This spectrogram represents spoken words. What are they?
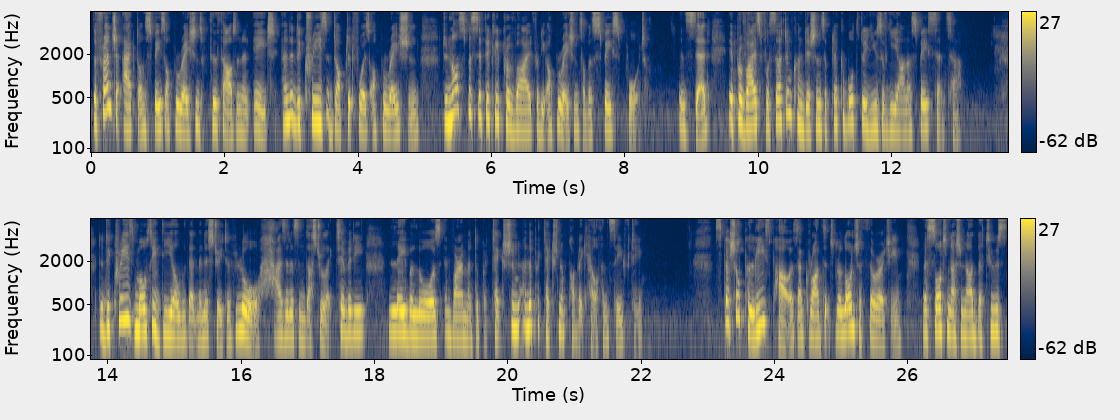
The French Act on Space Operations of 2008 and the decrees adopted for its operation do not specifically provide for the operations of a spaceport. Instead, it provides for certain conditions applicable to the use of Guiana Space Center. The decrees mostly deal with administrative law, hazardous industrial activity, labor laws, environmental protection, and the protection of public health and safety. Special police powers are granted to the launch authority, the Centre National d'Études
